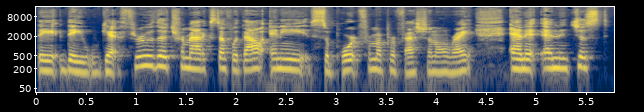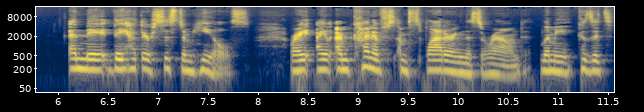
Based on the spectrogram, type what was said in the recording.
they they get through the traumatic stuff without any support from a professional right? And it and it just and they they have their system heals right? I, am kind of i'm splattering this around. Let me because it's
